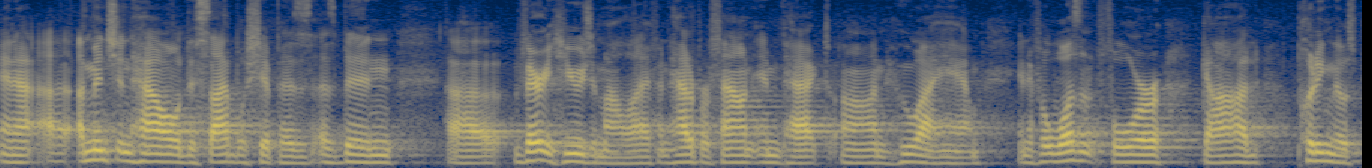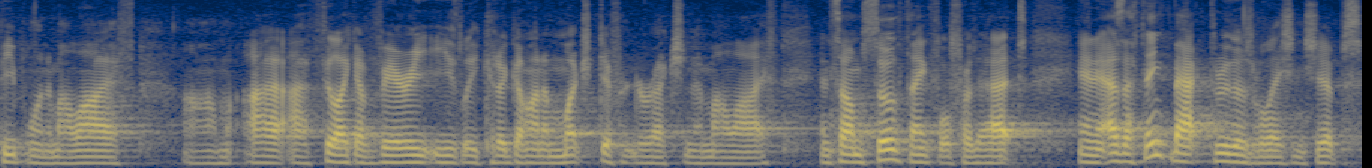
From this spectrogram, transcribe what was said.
And I, I mentioned how discipleship has, has been uh, very huge in my life and had a profound impact on who I am. And if it wasn't for God putting those people into my life, um, I, I, feel like I very easily could have gone a much different direction in my life. And so I'm so thankful for that. And as I think back through those relationships,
